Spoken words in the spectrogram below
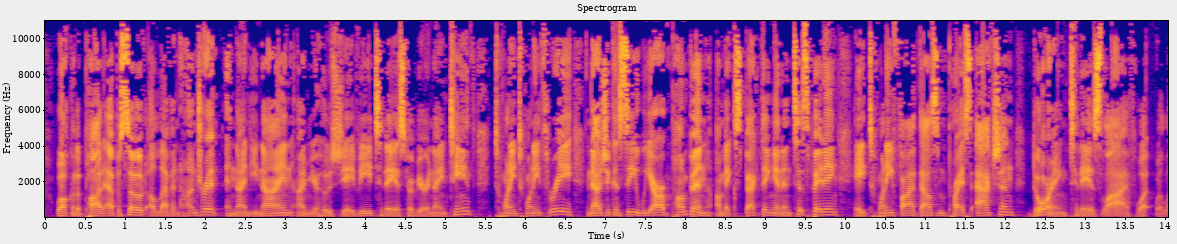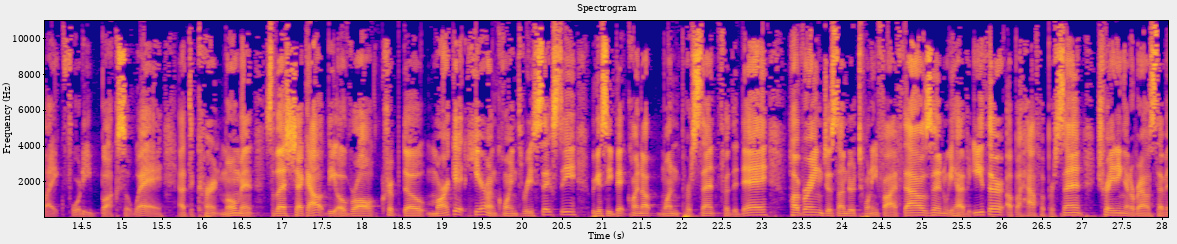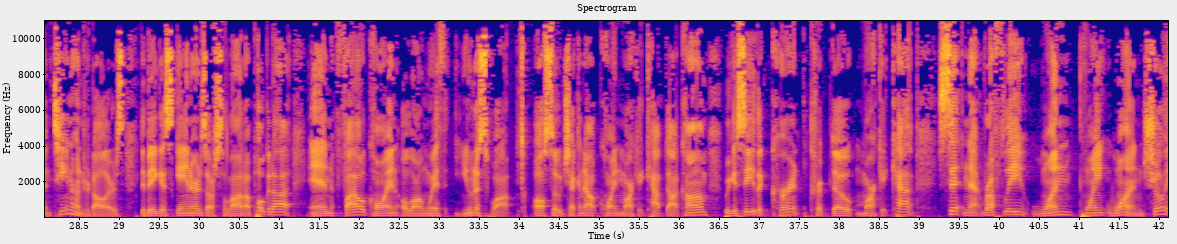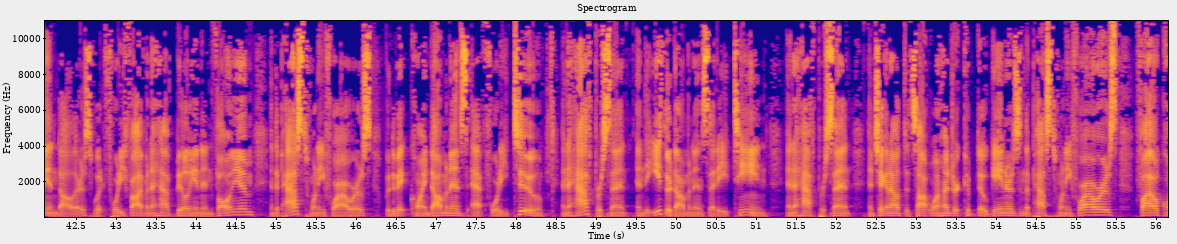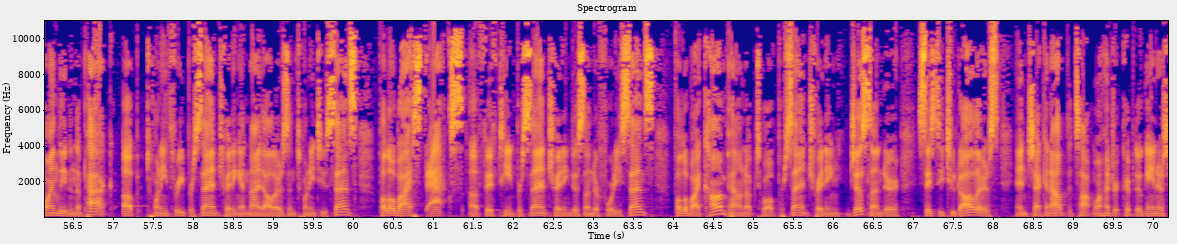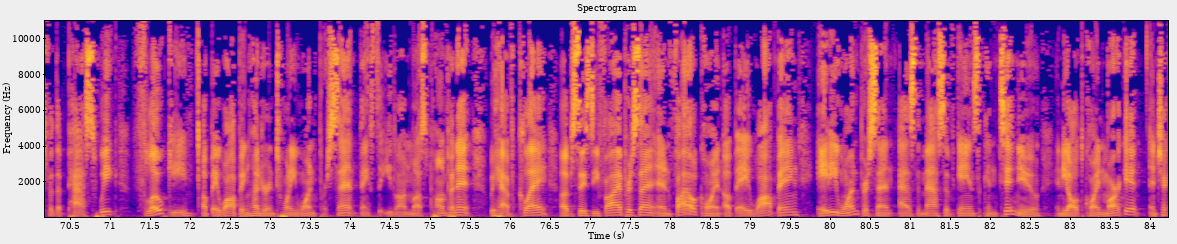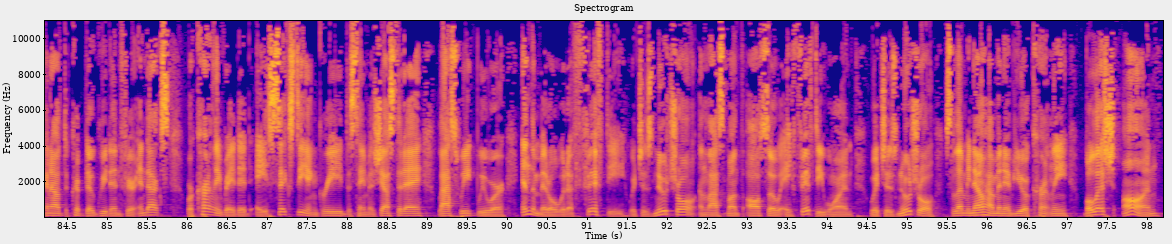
Welcome to pod episode 1199. I'm your host JV. Today is February 19th, 2023. And as you can see, we are pumping. I'm expecting and anticipating a 25,000 price action during today's live. What we're like 40 bucks away at the current moment. So let's check out the overall crypto market here on Coin 360. We can see Bitcoin up 1% for the day, hovering just under 25,000. We have Ether up a half a percent, trading at around $1,700. The biggest gainers are Solana, Polkadot, and Filecoin along with Uniswap. Also checking out coinmarketcap.com, we can see the current crypto market cap sitting at roughly $1.1 trillion with 45 and a half billion in volume in the past 24 hours with the Bitcoin dominance at 42 and a half percent and the Ether dominance at 18 and a half percent. And checking out the top 100 crypto gainers in the past 24 hours, Filecoin leading the pack up 23%, trading at $9.22 cents, followed by Stacks up 15%, trading just under 40 cents, followed by Compound up 12%, trading just under $62. And checking out the top 100 crypto gainers for the past week, Floki up a whopping 121%, thanks to Elon Musk pumping it. We have Klay up 65% and Filecoin up a whopping 81% as the massive gains continue in the altcoin market. And checking out the crypto greed and fear index, we're currently rated a 60 in greed, the same as yesterday. Last week we were in the middle with a 50, which is neutral, and last month also a 51, which is neutral. So let me know how many of you are currently bullish on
